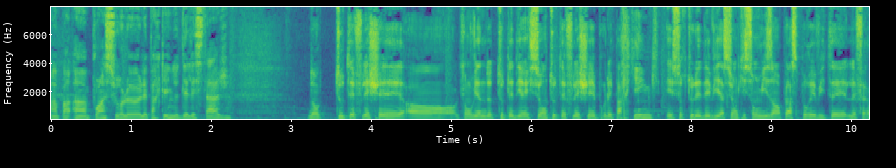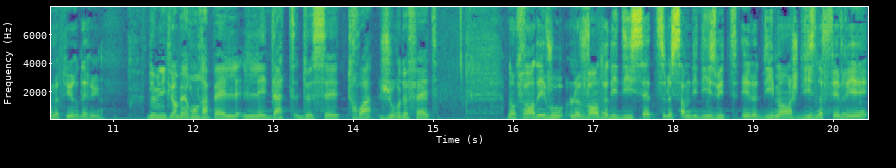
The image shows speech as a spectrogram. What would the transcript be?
Un, point sur les parkings de délestage? Donc tout est fléché, en, qu'on vienne de toutes les directions, tout est fléché pour les parkings et surtout les déviations qui sont mises en place pour éviter les fermetures des rues. Dominique Lambert, on rappelle les dates de ces trois jours de fête donc rendez-vous le vendredi 17, le samedi 18 et le dimanche 19 février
